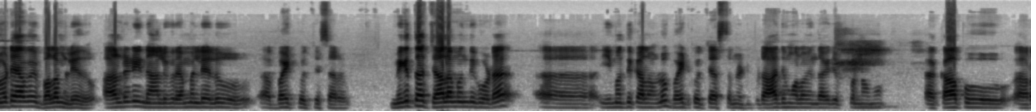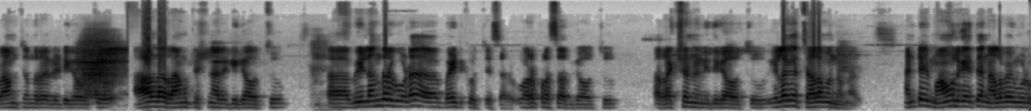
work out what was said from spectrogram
నూట యాభై బలం లేదు. ఆల్రెడీ నాలుగురు ఎమ్మెల్యేలు బయటకు వచ్చేసారు. మిగతా చాలామంది కూడా ఈ మధ్య కాలంలో బయటకు వచ్చేస్తున్నట్టు ఇప్పుడు ఆదిమూలం ఇందాక చెప్పుకున్నాము. కాపు రామచంద్రారెడ్డి కావచ్చు ఆళ్ళ రామకృష్ణారెడ్డి కావచ్చు వీళ్ళందరూ కూడా బయటకు వచ్చేసారు. వరప్రసాద్ కావచ్చు రక్షణ నిధి కావచ్చు ఇలాగ చాలామంది ఉన్నారు. అంటే మామూలుగా అయితే నలభై మూడు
